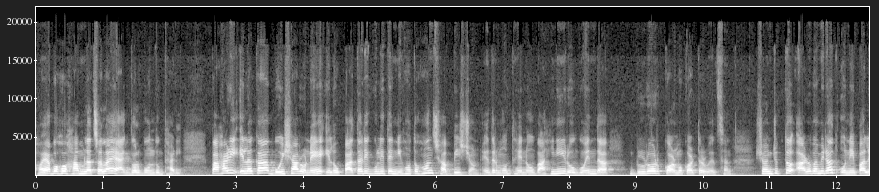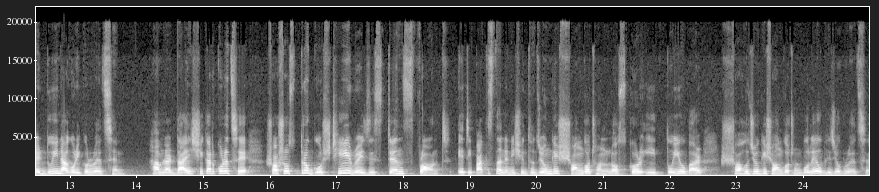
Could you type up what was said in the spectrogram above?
ভয়াবহ হামলা চালায় একদল বন্দুকধারী। পাহাড়ি এলাকা বৈশারণে এলো পাতারি গুলিতে নিহত হন ২৬ জন। এদের মধ্যে নৌবাহিনীর ও গোয়েন্দা ব্যুরোর কর্মকর্তা রয়েছেন। সংযুক্ত আরব আমিরাত ও নেপালের দুই নাগরিকও রয়েছেন। হামলার দায় স্বীকার করেছে সশস্ত্র গোষ্ঠী রেজিস্ট্যান্স ফ্রন্ট এটি পাকিস্তানের নিষিদ্ধ জঙ্গি সংগঠন লস্কর ই তৈয়বার সহযোগী সংগঠন বলে অভিযোগ রয়েছে।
